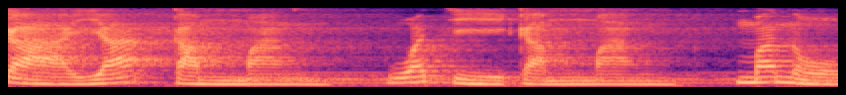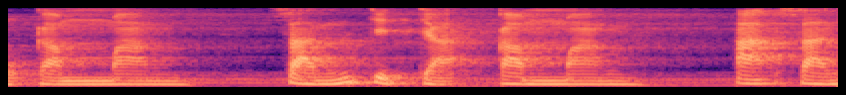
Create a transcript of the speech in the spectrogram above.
กายกรรมมัง วจีกรรมมัง มโนกรรมมัง สันจิตจะกรรมมัง อสัน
